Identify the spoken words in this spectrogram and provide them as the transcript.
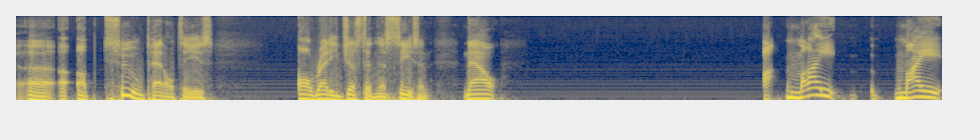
uh, up two penalties already just in this season. Now uh, my my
